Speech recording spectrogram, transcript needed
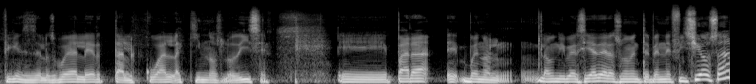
fíjense, se los voy a leer tal cual aquí nos lo dice. Eh, para, eh, bueno, la universidad era sumamente beneficiosa,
